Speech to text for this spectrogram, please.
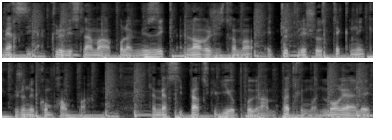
Merci à Clovis Lamar pour la musique, l'enregistrement et toutes les choses techniques que je ne comprends pas. Un merci particulier au programme Patrimoine montréalais,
